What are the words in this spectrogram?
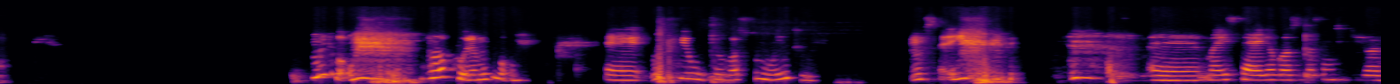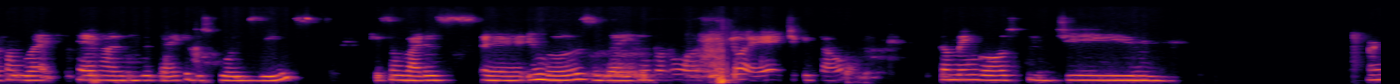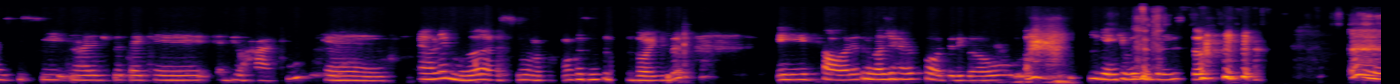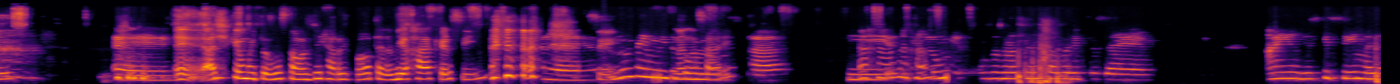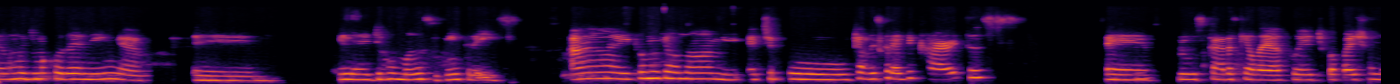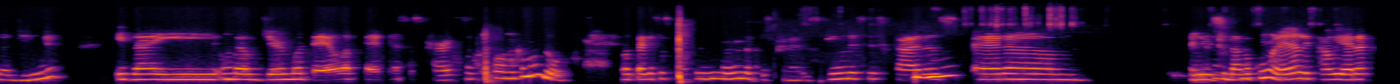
Muito bom. Uma loucura, muito bom. É, um filme que eu gosto muito, não sei. É, mas série, eu gosto bastante de Orphan Black, que é na biblioteca, dos clonezinhos, que são várias é, irmãs, daí tem todo um lance de bioética e tal. Também gosto de. Ah, esqueci, na área de biblioteca é, é biohacking, que é, é alemã, assim, uma, coisa muito doida. E fora, eu também gosto de Harry Potter, igual ninguém que você entrevistou. É... É, acho que muitos gostamos de Harry Potter, biohacker, sim. É, sim. Não tem muito na nossa área. E um dos meus filmes favoritos é. Ai, eu esqueci, mas é uma de uma coreaninha. É... Ele é de romance, tem três. Ai, como que é o nome? É tipo que ela escreve cartas é, para os caras que ela foi tipo apaixonadinha. E daí, um belo dia, a irmã dela pega essas cartas, só que ela nunca mandou. Ela pega essas cartas e manda para os caras. E um desses caras uhum. era. Ele estudava com ela e tal, e era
